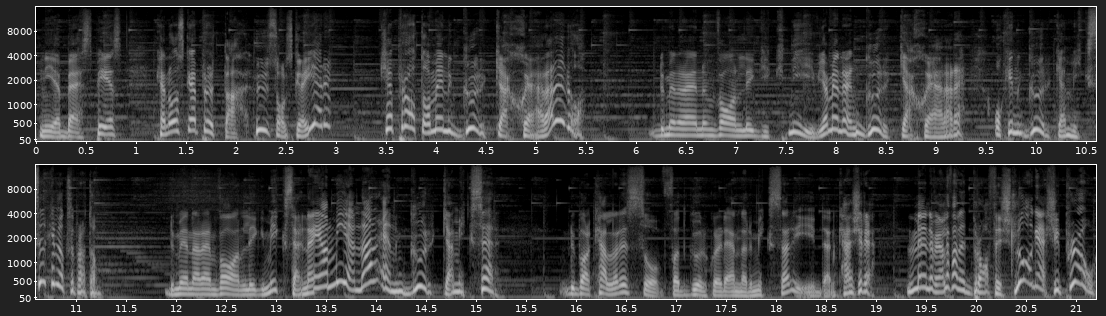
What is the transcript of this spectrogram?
Ni är bäst. PS. Kan Oskar prutta? Hushållsgrejer? Kan jag prata om en gurkaskärare då? Du menar en vanlig kniv? Jag menar en gurkaskärare. Och en gurkamixer kan vi också prata om. Du menar en vanlig mixer? Nej, jag menar en gurkamixer. Du bara kallar det så för att gurkor är det enda du mixar i den. Kanske det. Men det var i alla fall ett bra förslag, Ashy Pro!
